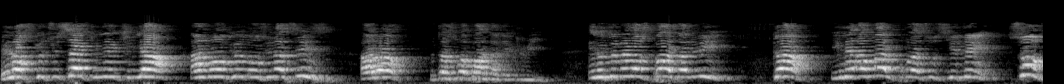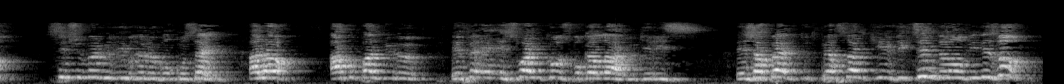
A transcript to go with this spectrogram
Et lorsque tu sais qu'il y a un envieux dans une assise, alors ne t'assois pas avec lui. Et ne te mélange pas à lui, car il est un mal pour la société, sauf si tu veux lui livrer le bon conseil, alors accompagne-le et, et sois une cause pour qu'Allah le guérisse. Et j'appelle toute personne qui est victime de l'envie des autres,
